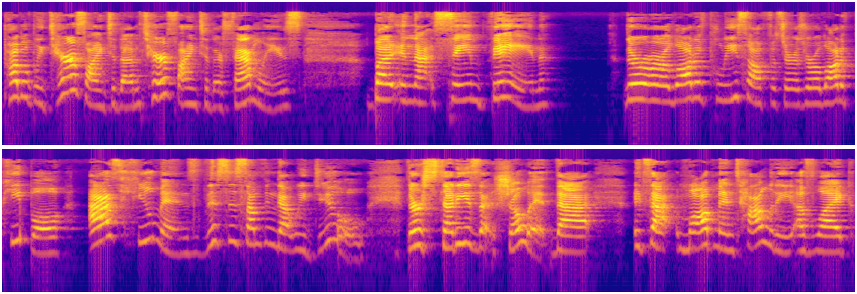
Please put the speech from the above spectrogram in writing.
probably terrifying to them, terrifying to their families but in that same vein, there are a lot of police officers or a lot of people as humans, this is something that we do. There are studies that show it that it's that mob mentality of like,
